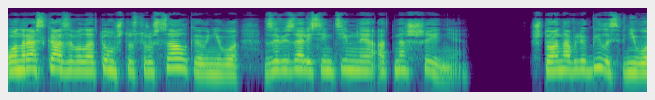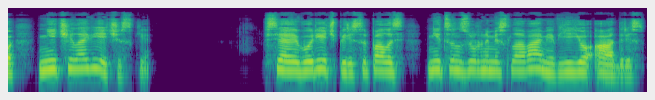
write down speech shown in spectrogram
Он рассказывал о том, что с русалкой у него завязались интимные отношения, что она влюбилась в него нечеловечески. Вся его речь пересыпалась нецензурными словами в ее адрес,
